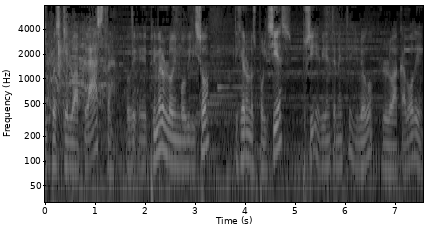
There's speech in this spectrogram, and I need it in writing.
y pues que lo aplasta. Eh, primero lo inmovilizó, dijeron los policías, pues sí, evidentemente, y luego lo acabó de...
